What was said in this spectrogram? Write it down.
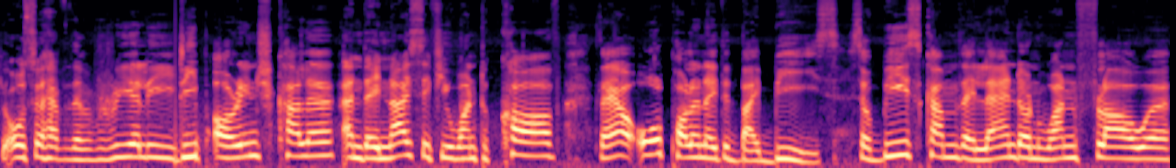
You also have the really deep orange color. And they're nice if you want to carve. They are all pollinated by bees. So bees come, they land on one flower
